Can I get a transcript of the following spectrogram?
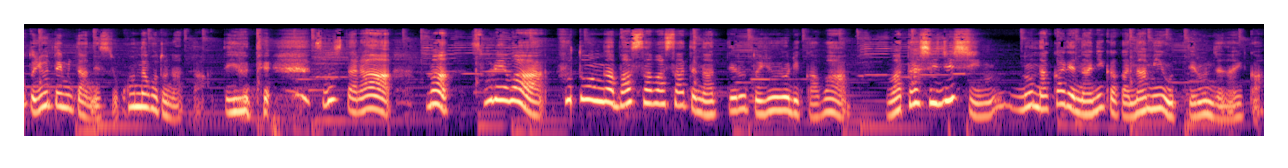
ょっと言ってみたんですよこんなことになったって言って そしたらまあそれは布団がバッサバサってなってるというよりかは私自身の中で何かが波打ってるんじゃないか。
